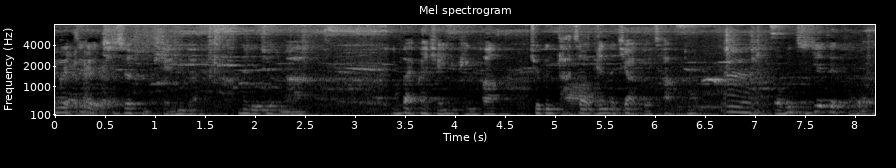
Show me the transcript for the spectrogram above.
因为这个其实很便宜的，那个叫什么？五百块钱一平方，就跟打照片的价格差不多。嗯，我们直接在淘宝上。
